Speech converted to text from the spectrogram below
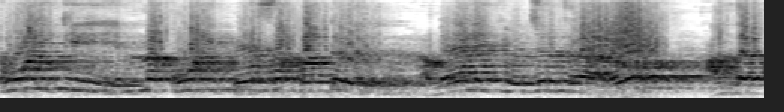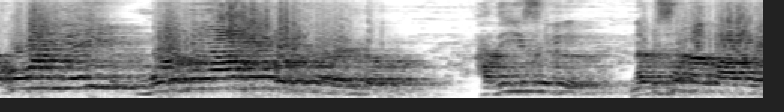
கூலிக்கு என்ன கூலி பேசப்பட்டு வேலைக்கு வச்சிருக்கிறாரோ அந்த கூலியை முழுமையாக கொடுக்க வேண்டும். ஹதீஸில் நபிசல்லாஹு அலைஹி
